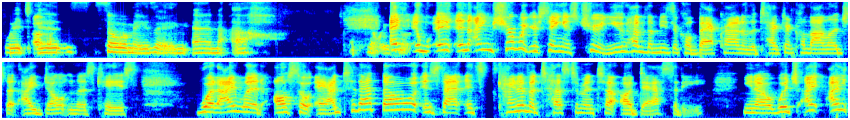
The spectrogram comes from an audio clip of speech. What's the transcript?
Which uh, is so amazing and uh, and, and, I'm sure what you're saying is true. You have the musical background and the technical knowledge that I don't in this case. What I would also add to that though is that it's kind of a testament to audacity, you know, which I I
